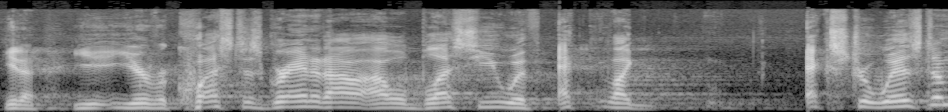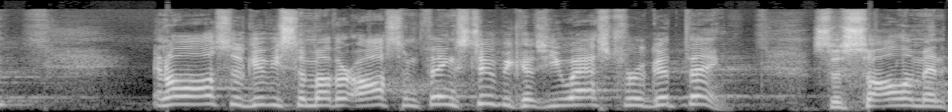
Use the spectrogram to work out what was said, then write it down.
you know, your request is granted. I, will bless you with like extra wisdom. And I'll also give you some other awesome things too because you asked for a good thing. So Solomon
